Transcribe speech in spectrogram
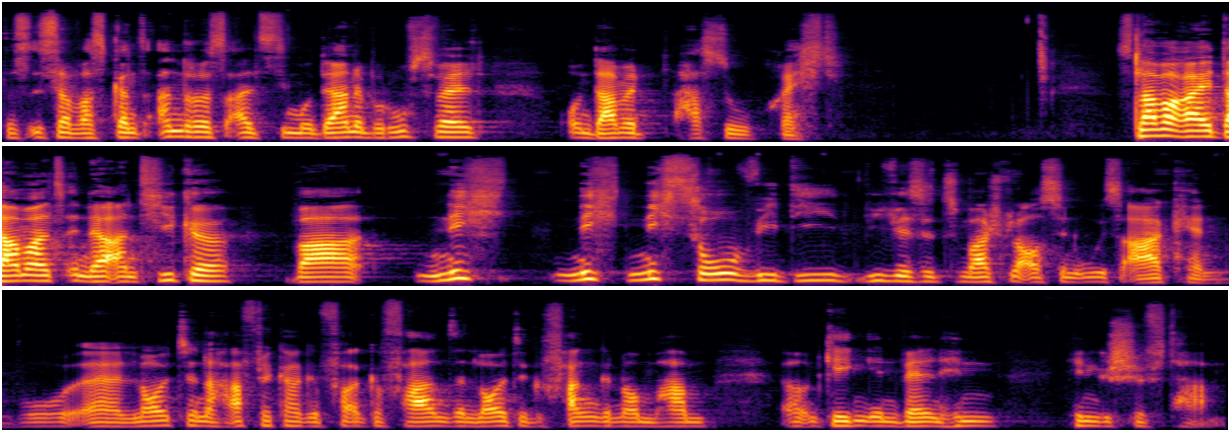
das ist ja was ganz anderes als die moderne Berufswelt und damit hast du recht. Sklaverei damals in der Antike war nicht, nicht, nicht so wie die, wie wir sie zum Beispiel aus den USA kennen, wo äh, Leute nach Afrika gefahren sind, Leute gefangen genommen haben äh, und gegen ihren Wellen hin, hingeschifft haben.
